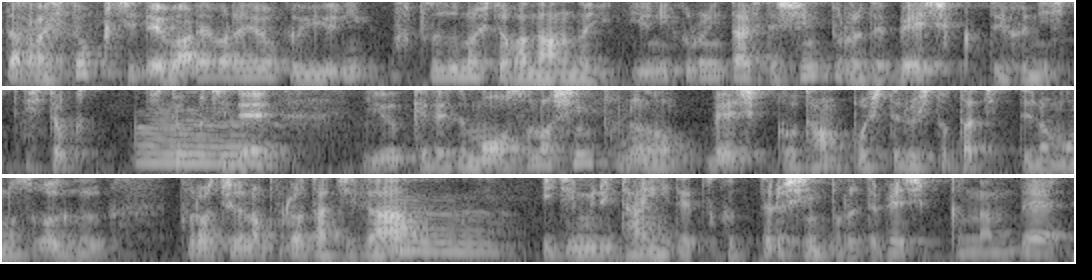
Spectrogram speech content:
だから一口で我々よくユニ普通の人がなんだユニクロに対してシンプルでベーシックっていうふうにひ一口一口で言うけれどもそのシンプルのベーシックを担保してる人たちっていうのはものすごくプロ中のプロたちがうん。1ミリ単位で作ってるシンプルでベーシックなんで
